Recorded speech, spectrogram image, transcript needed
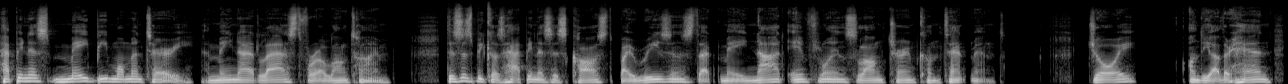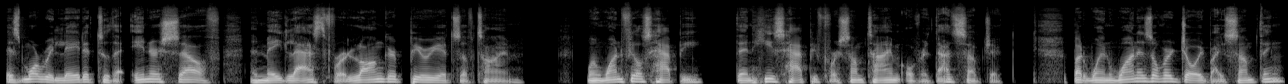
Happiness may be momentary and may not last for a long time. This is because happiness is caused by reasons that may not influence long term contentment. Joy on the other hand, is more related to the inner self and may last for longer periods of time. When one feels happy, then he's happy for some time over that subject. But when one is overjoyed by something,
